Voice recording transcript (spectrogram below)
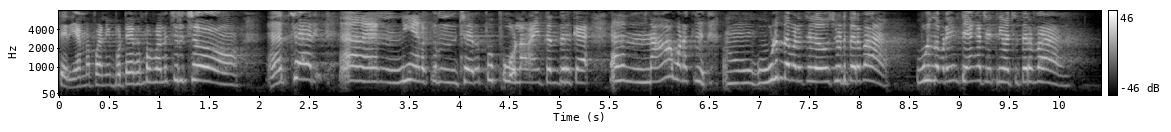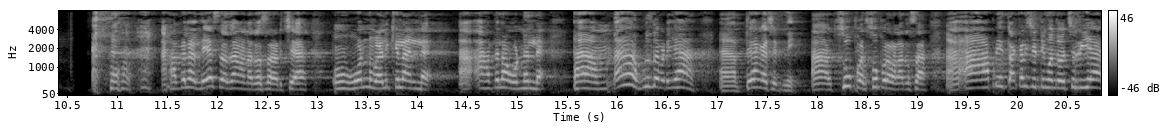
தெரியாம பண்ணி போட்டு ரொம்ப வலிச்சிருச்சோ சரி நீ எனக்கு செருப்பு பூலாம் வாங்கி தந்திருக்க நான் உனக்கு உளுந்த வளைச்சல சுட்டு தருவா உளுந்த வடையும் தேங்காய் சட்னி வச்சு தருவா அதெல்லாம் லேசாக தான் ரசம் அடிச்சா ஒன்றும் வலிக்கலாம் இல்லை அதெல்லாம் ஒன்றும் இல்லை ஆ உளுந்தபடியா தேங்காய் சட்னி ஆ சூப்பர் சூப்பர் வளரசா அப்படியே தக்காளி சட்னி கொஞ்சம் வச்சிருக்கியா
